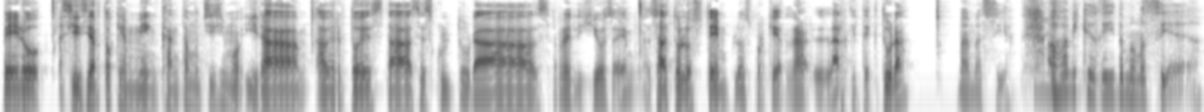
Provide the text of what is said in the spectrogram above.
pero sí es cierto que me encanta muchísimo ir a, a ver todas estas esculturas religiosas, eh, o sea, todos los templos, porque la, la arquitectura, mamacía. Ah, mi querida mamacía.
